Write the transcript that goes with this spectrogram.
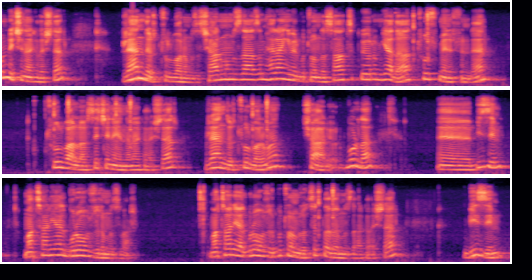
Bunun için arkadaşlar Render toolbarımızı çağırmamız lazım. Herhangi bir butonda sağ tıklıyorum ya da Tools menüsünden Toolbarlar seçeneğinden arkadaşlar Render toolbarımı çağırıyorum. Burada e, bizim Material Browser'ımız var. Material Browser butonumuza tıkladığımızda arkadaşlar bizim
